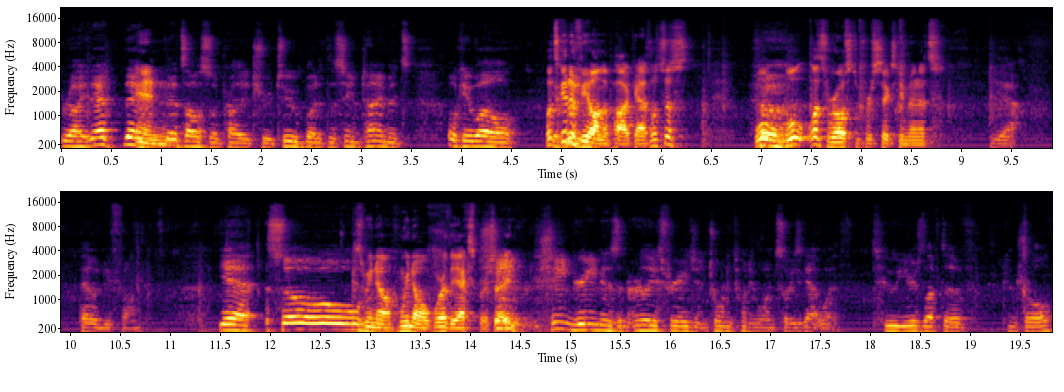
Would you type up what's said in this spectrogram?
right. That, that And- that's also probably true too. But at the same time, it's okay. Well, Let's get we- Avila on the podcast. Let's just we'll, we'll, let's roast him for sixty minutes yeah, that would be fun. Yeah. So because we know we know we're the experts, Shane, right? Shane Greene is an earliest free agent in 2021, so he's got what two years left of control.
